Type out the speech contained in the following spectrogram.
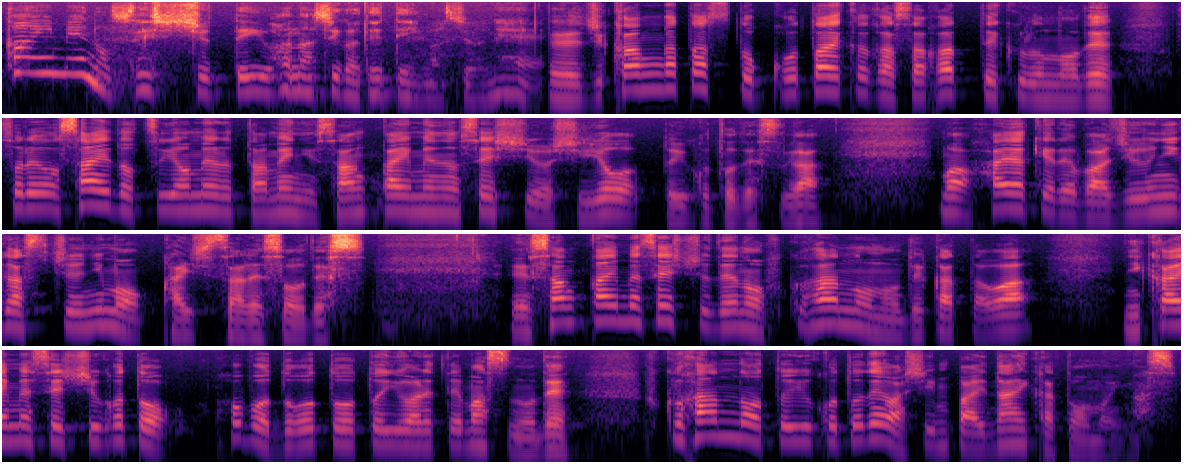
回目の接種っていう話が出ていますよね、えー、時間が経つと抗体価が下がってくるのでそれを再度強めるために3回目の接種をしようということですが、まあ、早ければ12月中にも開始されそうです。えー、3回目接種での副反応の出方は2回目接種後とほぼ同等と言われてますので副反応ということでは心配ないかと思います。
